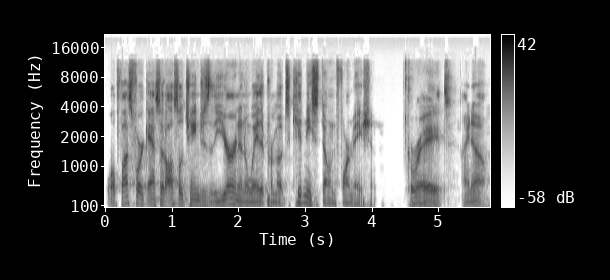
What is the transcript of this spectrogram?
Well, phosphoric acid also changes the urine in a way that promotes kidney stone formation. Great. I know.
